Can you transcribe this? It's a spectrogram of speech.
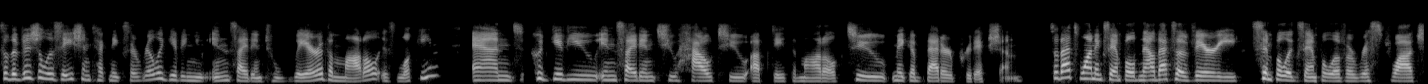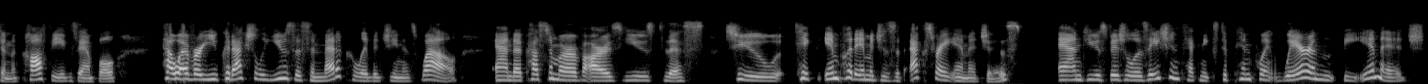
So, the visualization techniques are really giving you insight into where the model is looking and could give you insight into how to update the model to make a better prediction. So that's one example. Now, that's a very simple example of a wristwatch and a coffee example. However, you could actually use this in medical imaging as well. And a customer of ours used this to take input images of x ray images and use visualization techniques to pinpoint where in the image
